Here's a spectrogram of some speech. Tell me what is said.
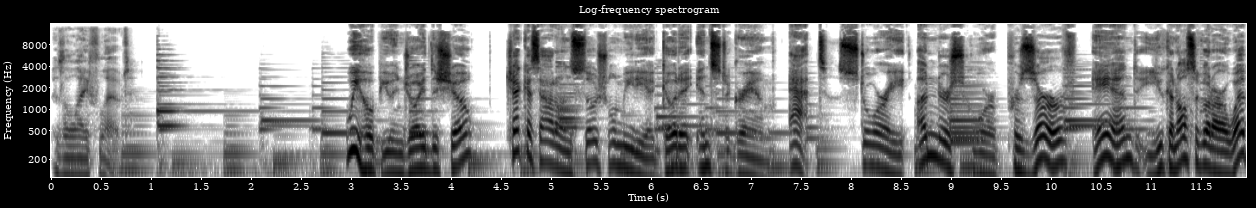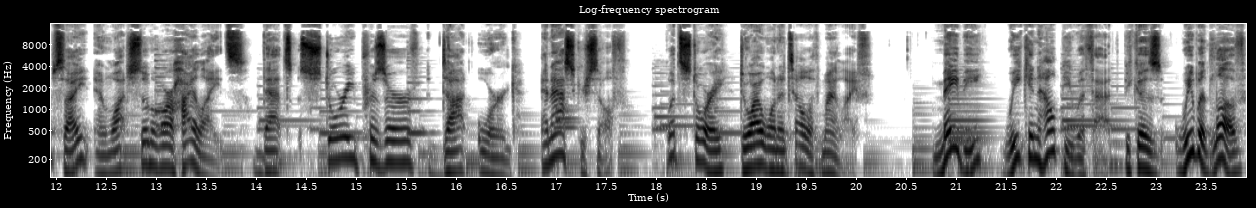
is a life lived. We hope you enjoyed the show. Check us out on social media. Go to Instagram at story underscore preserve. And you can also go to our website and watch some of our highlights. That's storypreserve.org. And ask yourself, what story do I want to tell with my life? Maybe we can help you with that because we would love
